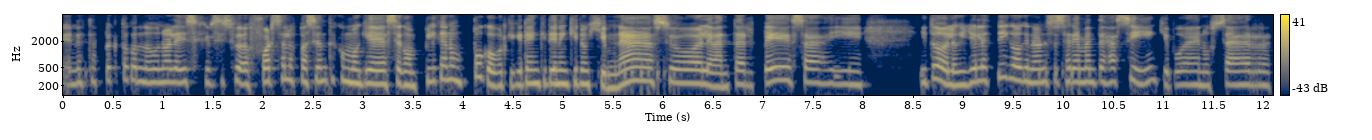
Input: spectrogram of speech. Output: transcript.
en este aspecto, cuando uno le dice ejercicio de fuerza, los pacientes como que se complican un poco porque creen que tienen que ir a un gimnasio, levantar pesas y, todo. Lo que yo les digo que no necesariamente es así, que pueden usar,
